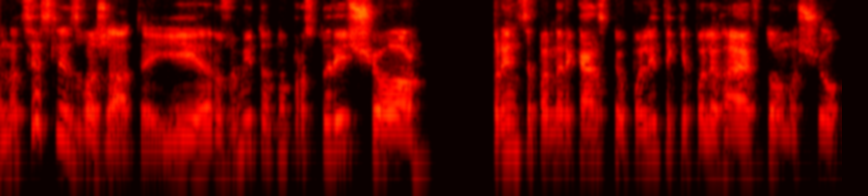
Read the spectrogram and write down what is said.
на це слід зважати і розуміти одну просту річ, що принцип американської політики полягає в тому, щоб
